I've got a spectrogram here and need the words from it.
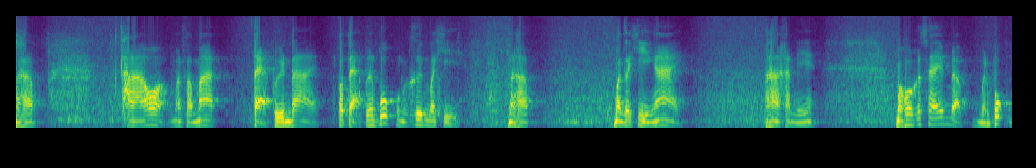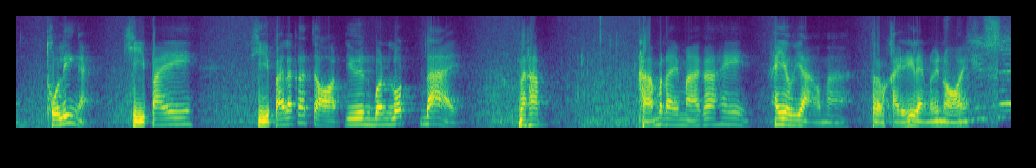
นะครับ เท้าอะมันสามารถแตะพื้นได้พอแตะพื้นปุ๊บคุณก็ขึ้นมาขี่นะครับ มันจะขี่ง่ายนะฮะคันนี้บางคนก็ใช้แบบเหมือนพวกทัวริงอะขี่ไปขี่ไปแล้วก็จอดยืนบนรถได้นะครับ หาบันไดมาก็ให้ให้ยาวๆมาสำหรับใครที่แรงน้อยๆ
